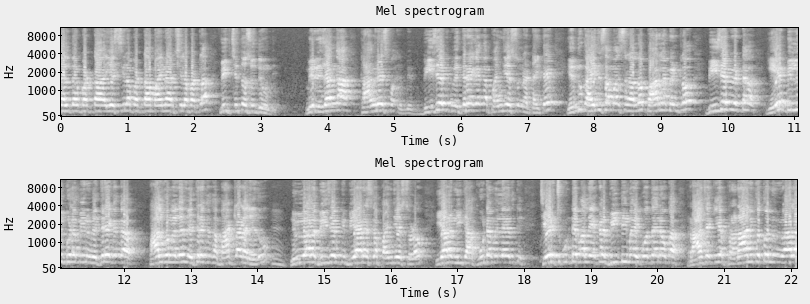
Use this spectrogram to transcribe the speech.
దళితుల పట్ల ఎస్సీల పట్ల మైనార్టీల పట్ల మీకు చిత్తశుద్ధి ఉంది. మీరు నిజంగా కాంగ్రెస్ బీజేపీకి వ్యతిరేకంగా పనిచేస్తున్నట్టయితే ఎందుకు ఐదు సంవత్సరాల్లో పార్లమెంట్లో బీజేపీ పెట్ట ఏ బిల్లు కూడా మీరు వ్యతిరేకంగా పాల్గొనలేదు వ్యతిరేకంగా మాట్లాడలేదు. నువ్వు ఇవాళ బీజేపీకి బీఆర్ఎస్గా పనిచేస్తున్నావు. ఇవాళ నీకు ఆ కూటమి లేదు. చేర్చుకుంటే మళ్ళీ ఎక్కడ బీటీం అయిపోతాయని ఒక రాజకీయ ప్రణాళికతో నువ్వు ఇవాళ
